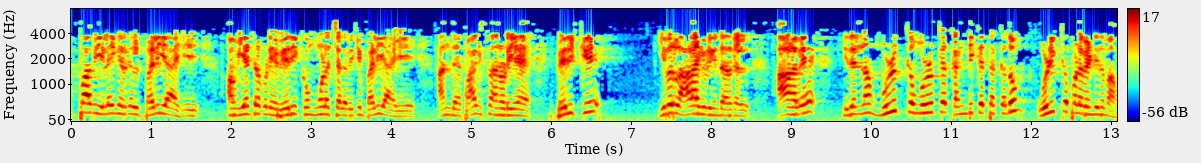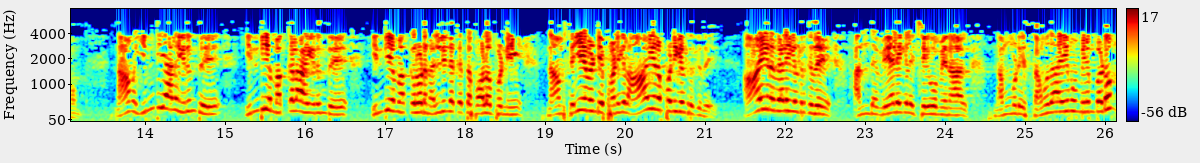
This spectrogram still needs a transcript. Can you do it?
அப்பாவி இளைஞர்கள் பலியாகி அவன் ஏற்றக்கூடிய வெறிக்கும் மூலச்செலவைக்கும் பலியாகி அந்த பாகிஸ்தானுடைய வெறிக்கு இவர்கள் ஆளாகி விடுகின்றார்கள். ஆகவே இதெல்லாம் முழுக்க முழுக்க கண்டிக்கத்தக்கதும் ஒழிக்கப்பட வேண்டியதுமாகும். நாம இந்தியால இருந்து இந்திய மக்களாக இருந்து இந்திய மக்களோட நல்லிணக்கத்தை ஃபாலோ பண்ணி நாம் செய்ய வேண்டிய பணிகள் ஆயிரம் பணிகள் இருக்குது. ஆயிரம் வேலைகள் இருக்குது. அந்த வேலைகளை செய்வோமேனால் நம்முடைய சமுதாயமும் மேம்படும்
